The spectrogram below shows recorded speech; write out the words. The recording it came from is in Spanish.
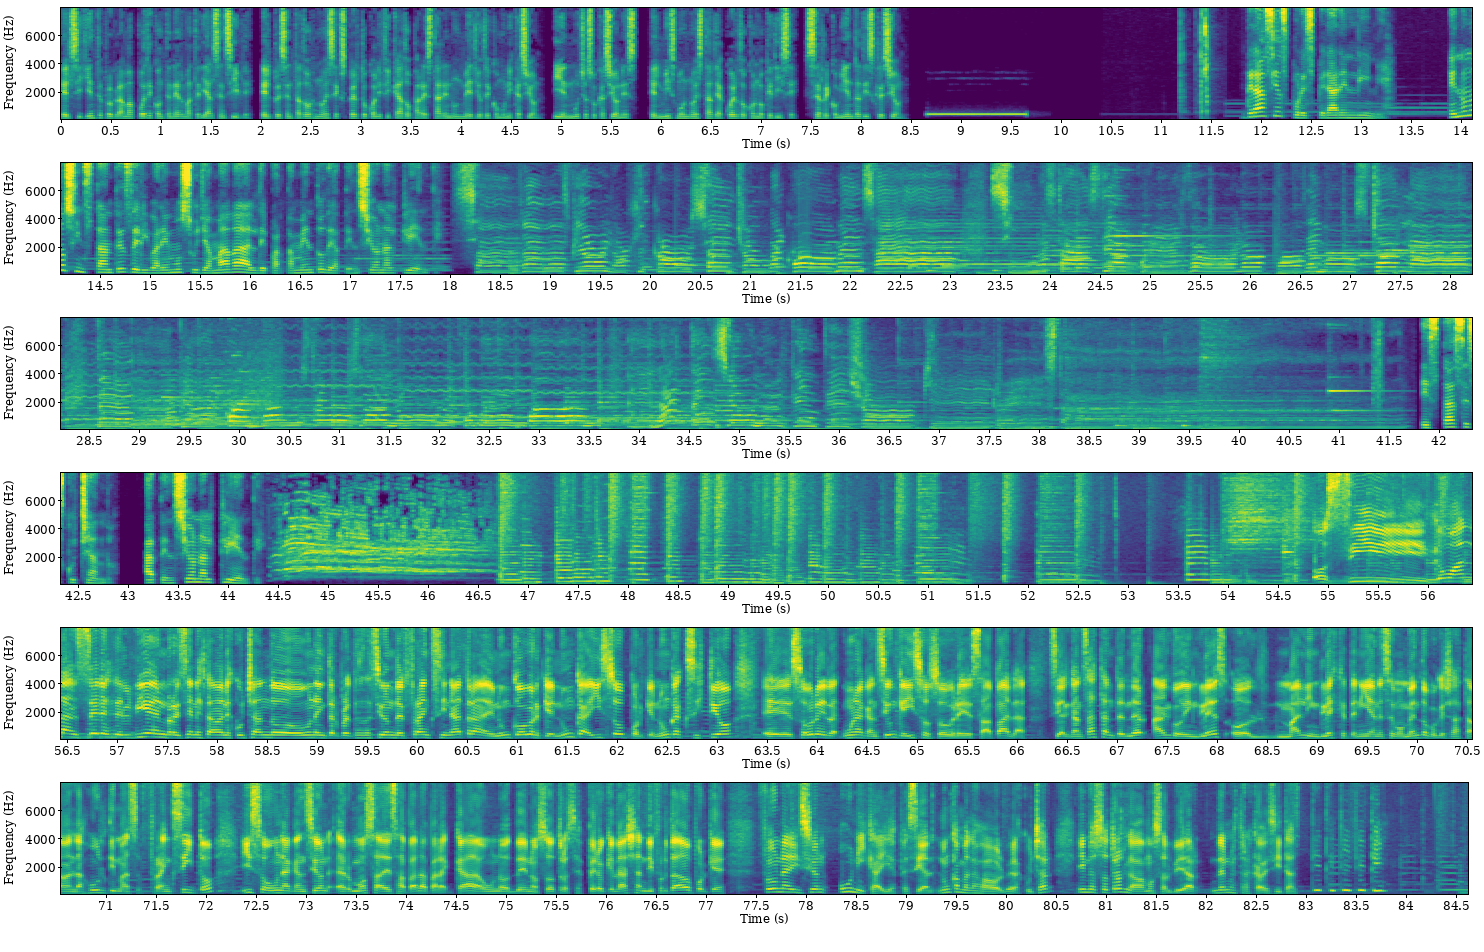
El siguiente programa puede contener material sensible. El presentador no es experto cualificado para estar en un medio de comunicación, y en muchas ocasiones, él mismo no está de acuerdo con lo que dice. Se recomienda discreción. Gracias por esperar en línea. En unos instantes derivaremos su llamada al Departamento de Atención al Cliente. Seres biológicos, el show va a comenzar. Si no estás de acuerdo, lo podemos charlar. Estás escuchando. Atención al cliente. Oh sí, ¿cómo andan seres del bien? Recién estaban escuchando una interpretación de Frank Sinatra en un cover que nunca hizo porque nunca existió eh, sobre una canción que hizo sobre Zapala. Si alcanzaste a entender algo de inglés o el mal inglés que tenía en ese momento porque ya estaban las últimas, Frankcito hizo una canción hermosa de Zapala para cada uno de nosotros. Espero que la hayan disfrutado porque fue una edición única y especial. Nunca más las va a volver a escuchar y nosotros la vamos a olvidar de nuestras cabecitas. Ti, ti, ti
